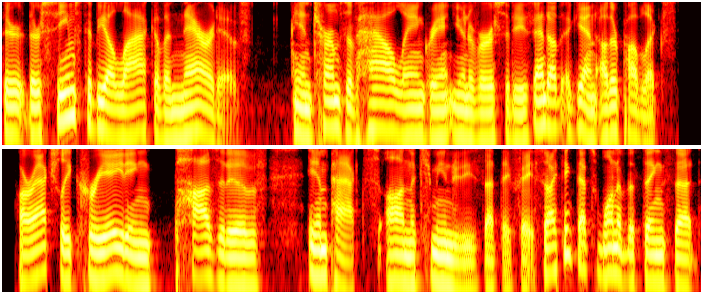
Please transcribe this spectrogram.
there, there seems to be a lack of a narrative in terms of how land grant universities and, other, again, other publics are actually creating positive impacts on the communities that they face. So I think that's one of the things that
